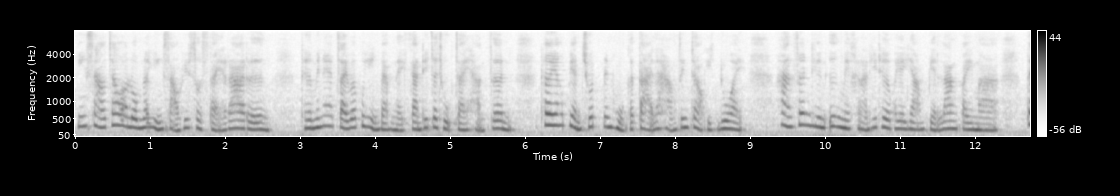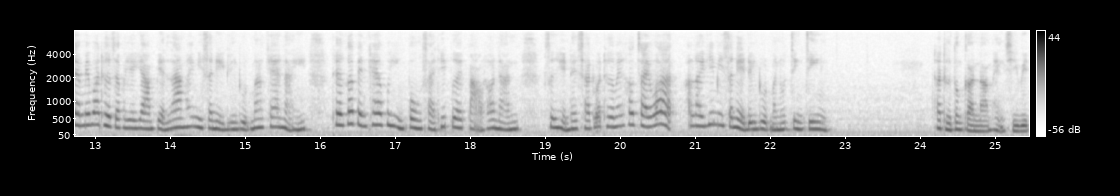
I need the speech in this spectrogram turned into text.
หญิงสาวเจ้าอารมณ์และหญิงสาวที่สดใสร่าเริงเธอไม่แน่ใจว่าผู้หญิงแบบไหนกันที่จะถูกใจหานเซินเธอยังเปลี่ยนชุดเป็นหูกระต่ายและหางจิ้งจอกอีกด้วย หานเซินยืนอึ้งในขณะที่เธอพยายามเปลี่ยนร่างไปมา แต่ไม่ว่าเธอจะพยายามเปลี่ยนร่างให้มีเสน่ห์ดึงดูดมากแค่ไหน เธอก็เป็นแค่ผู้หญิงโปร่งใสที่เปลือยเปล่าเท่านั้น ซึ่งเห็นได้ชัดว่าเธอไม่เข้าใจว่าอะไรที่มีเสน่ห์ดึงดูดมนุษย์จริง ๆ ถ้าเธอต้องการน้ำแห่งชีวิต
